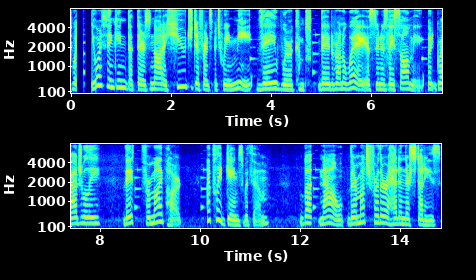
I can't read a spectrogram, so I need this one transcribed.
Guess you're thinking that there's not a huge difference between me. They were compl- they'd run away as soon as they saw me, but gradually they for my part, I played games with them. But now they're much further ahead in their studies.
